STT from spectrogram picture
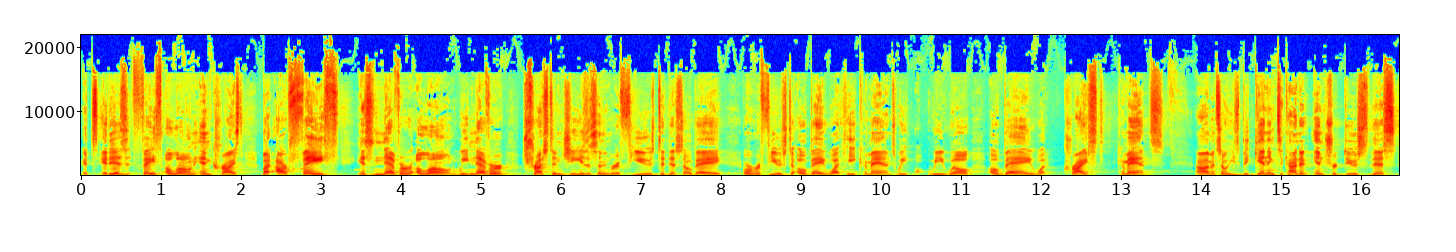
It's, it is faith alone in Christ, but our faith is never alone. We never trust in Jesus and refuse to disobey or refuse to obey what he commands. We, we will obey what Christ commands. Um, and so he's beginning to kind of introduce this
